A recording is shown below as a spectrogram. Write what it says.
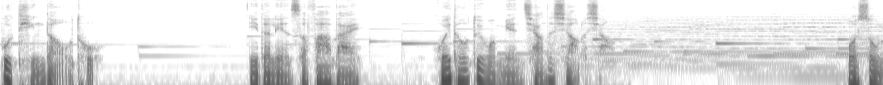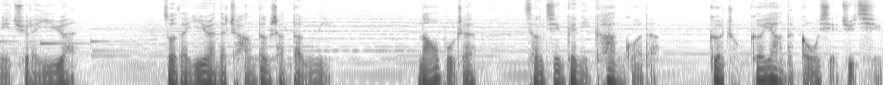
不停的呕吐。你的脸色发白，回头对我勉强的笑了笑。我送你去了医院，坐在医院的长凳上等你，脑补着。曾经跟你看过的各种各样的狗血剧情，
